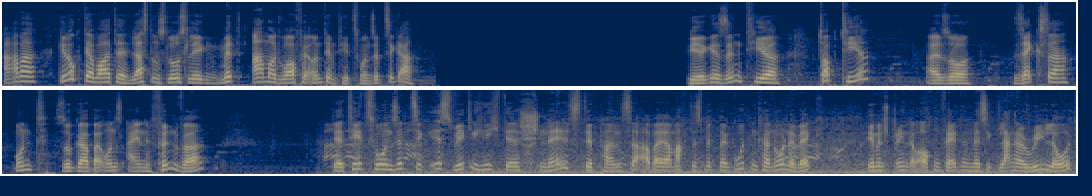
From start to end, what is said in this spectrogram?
Aber genug der Worte, lasst uns loslegen mit Armored Warfare und dem T-72A. Wir sind hier Top-Tier, also 6er und sogar bei uns eine 5er. Der T-72 ist wirklich nicht der schnellste Panzer, aber er macht es mit einer guten Kanone weg. Dementsprechend aber auch ein verhältnismäßig langer Reload.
